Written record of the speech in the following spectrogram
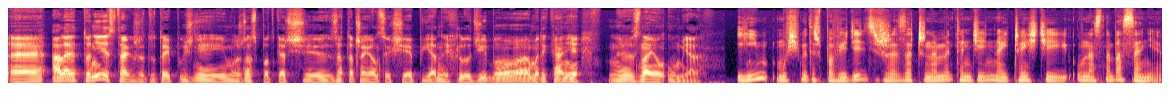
E, ale to nie jest tak, że tutaj później można spotkać zataczających się pijanych ludzi, bo Amerykanie znają umiar. I musimy też powiedzieć, że zaczynamy ten dzień najczęściej u nas na basenie,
